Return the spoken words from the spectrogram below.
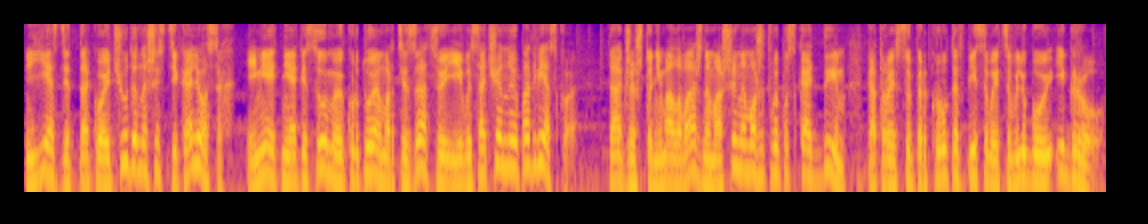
Ездит такое чудо на шести колесах, имеет неописуемую крутую амортизацию и высоченную подвеску. Также, что немаловажно, машина может выпускать дым, который супер круто вписывается в любую игру.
